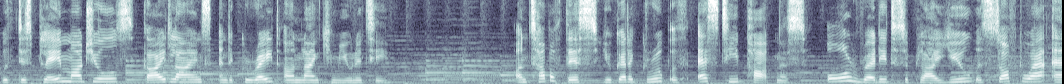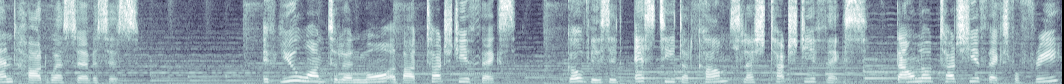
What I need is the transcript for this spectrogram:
with display modules, guidelines and a great online community. On top of this, you get a group of ST partners, all ready to supply you with software and hardware services. If you want to learn more about TouchGFX, go visit st.com slash touchgfx. Download TouchGFX for free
